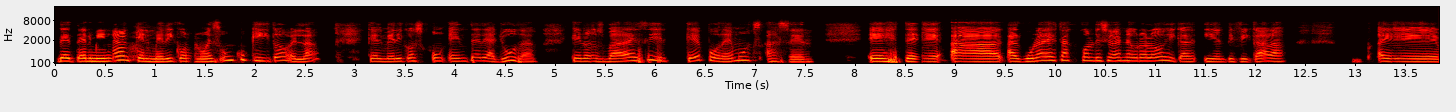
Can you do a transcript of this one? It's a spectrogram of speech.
determinar que el médico no es un cuquito, ¿verdad? Que el médico es un ente de ayuda que nos va a decir qué podemos hacer. Este, a alguna de estas condiciones neurológicas identificadas eh,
